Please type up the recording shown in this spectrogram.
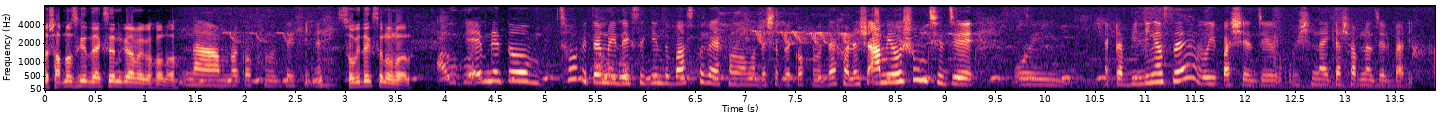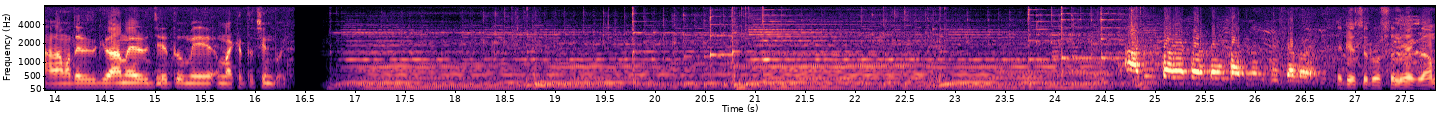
তো শাবনাজ কি দেখছেন গ্রামে কখনো? না আমরা কখনো দেখি নাই। ছবি দেখছেন ওনার? এমনি তো ছবি তো এমনি দেখছি কিন্তু বাস্তবে এখনও আমাদের সাথে কখনো দেখা নেই আমিও শুনছি যে ওই একটা বিল্ডিং আছে ওই পাশে যে ওই নায়িকা শাবনাজের বাড়ি। আর আমাদের গ্রামের যেহেতু মেয়ে ওনাকে তো চিনবই। এটি হচ্ছে রোশনিয়া গ্রাম।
